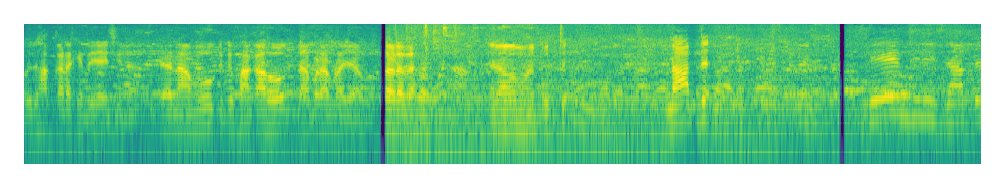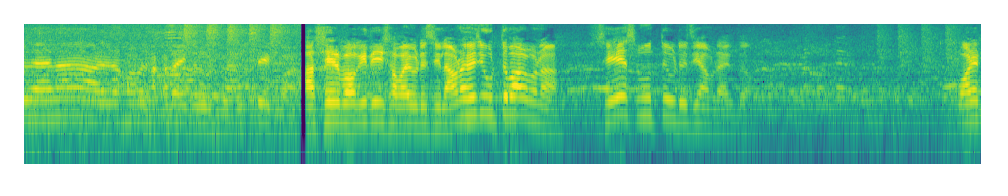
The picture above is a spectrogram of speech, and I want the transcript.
ওই ধাক্কাটা খেতে চাইছি না। এটা নামুক একটু ফাঁকা হোক তারপর আমরা যাব। দেখো এরকম হয় প্রত্যেক নামতে সেম জিনিস নামতে দেয় না আর এরকম ধাক্কা ধাক্কি করে উঠবো প্রত্যেকবার। পাশের বগিতেই সবাই উঠেছিল। আমরা ভেবেছি উঠতে পারব না। শেষ মুহূর্তে উঠেছি আমরা একদম। পরের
